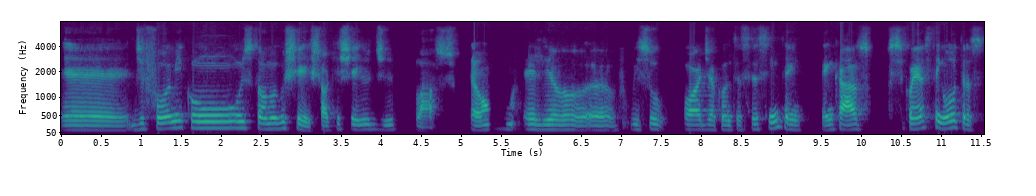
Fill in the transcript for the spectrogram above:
é, de fome com o estômago cheio, choque cheio de plástico. Então, ele, uh, isso pode acontecer sim, tem, tem casos que se conhece, tem outras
